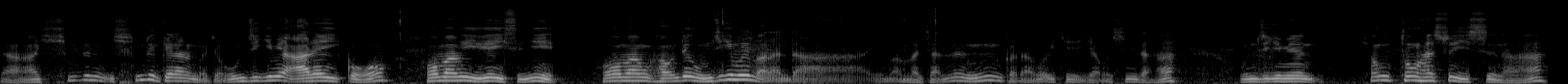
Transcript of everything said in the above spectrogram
자, 힘든 깨라는 거죠. 움직임이 아래에 있고 험함이 위에 있으니 험함 가운데 움직임을 말한다. 이 만만치 않는 거다고 이렇게 얘기하고 있습니다. 움직이면 형통할 수 있으나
